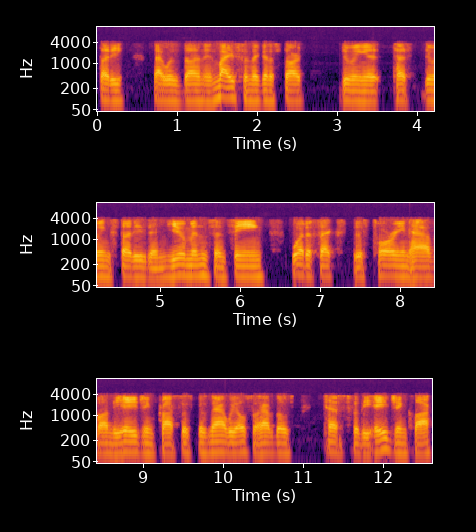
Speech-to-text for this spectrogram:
study that was done in mice, and they're going to start doing it, test doing studies in humans and seeing what effects does taurine have on the aging process? Because now we also have those tests for the aging clock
